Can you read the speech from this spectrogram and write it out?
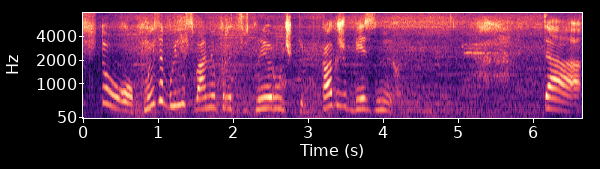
Стоп! Мы забыли с вами про цветные ручки. Как же без них? Так.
